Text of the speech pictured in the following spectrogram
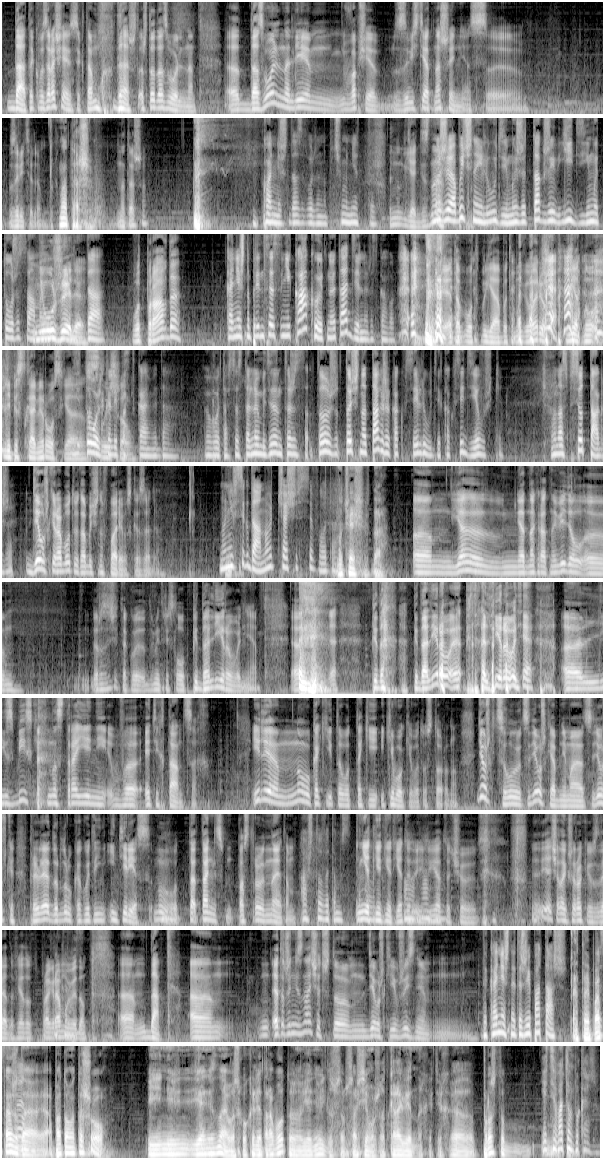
Да, так возвращаемся к тому, да, что, что дозволено. Э, Дозволено ли вообще завести отношения с э, зрителем? Наташа. Наташа? Конечно, дозволено. Почему нет-то? Ну, я не знаю. Мы же обычные люди, мы же также едим и то же самое. Неужели? Да. Вот правда? Конечно, принцессы не какают, но это отдельный разговор. Это вот я об этом и говорю. Нет, ну лепестками роз я Не только слышал. лепестками, да. Вот, а все остальное мы делаем тоже, тоже, точно так же, как все люди, как все девушки. У нас все так же. Девушки работают обычно в паре, вы сказали. Ну, не всегда, но чаще всего, да. Ну, чаще, да. Эм, Я неоднократно видел, эм, разрешите такое, Дмитрий, слово, педалирование. Э, э, педа- Педалирование, педалирование э, лесбийских настроений в этих танцах. Или, ну, какие-то вот такие экивоки в эту сторону. Девушки целуются, девушки обнимаются, девушки проявляют друг другу какой-то ин- интерес. Ну, вот та- танец построен на этом. А что в этом? Нет, нет, нет, я-то, А, ага. я-то что? Я человек широких взглядов, я тут программу веду. Эм, Да. Эм, Это же не значит, что девушки и в жизни... Да, конечно, это же эпатаж. Это эпатаж, Сцена. да, а потом это шоу. И не, я не знаю, вот сколько лет работаю, я не видел, чтобы совсем уже откровенных этих. э, просто Я тебе потом покажу.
